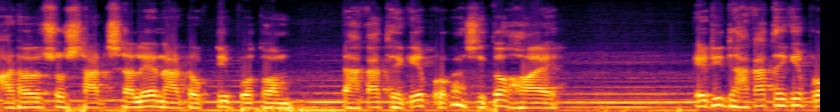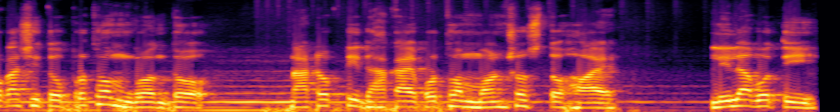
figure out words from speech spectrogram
আঠারোশো ষাট সালে নাটকটি প্রথম ঢাকা থেকে প্রকাশিত হয়। এটি ঢাকা থেকে প্রকাশিত প্রথম গ্রন্থ। নাটকটি ঢাকায় প্রথম মঞ্চস্থ হয়। লীলাবতী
